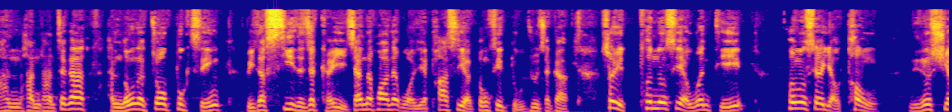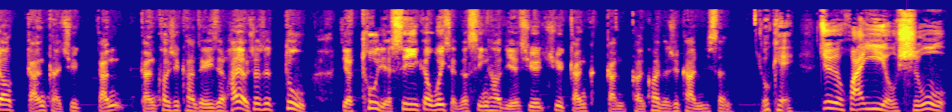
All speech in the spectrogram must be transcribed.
很很很这个很浓的粥不行，比较稀的就可以。这样的话呢，我也怕是有东西堵住这个，所以吞东西有问题，吞东西有痛。你都需要赶快去赶赶快去看这个医生，还有就是吐，也吐也是一个危险的信号，也需去赶赶赶快的去看医生。OK，就是怀疑有食物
